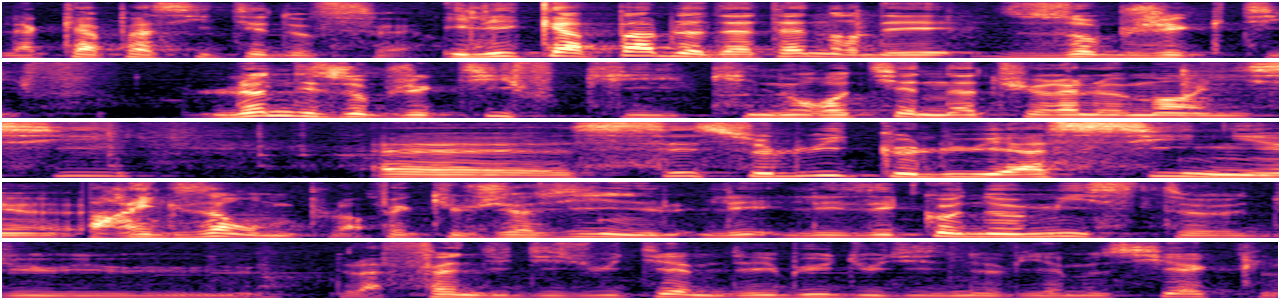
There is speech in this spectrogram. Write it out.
la capacité de faire. Il est capable d'atteindre des objectifs. L'un des objectifs qui, qui nous retiennent naturellement ici, euh, c'est celui que lui assigne, par exemple, enfin que les, les économistes de la fin du XVIIIe, début du XIXe siècle.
